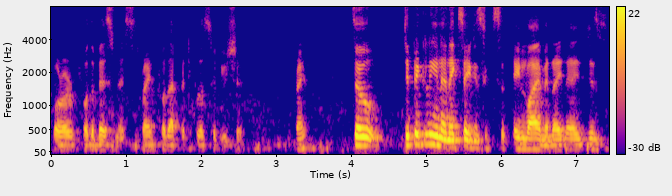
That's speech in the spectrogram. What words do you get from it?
for, for the business, right? For that particular solution, right? So typically in an x86 environment, right? I just,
